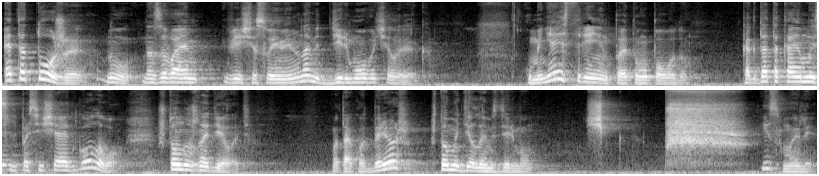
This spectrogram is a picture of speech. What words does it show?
Это тоже, ну, называем вещи своими именами, дерьмовый человек. У меня есть тренинг по этому поводу. Когда такая мысль посещает голову, что нужно делать? Вот так вот берешь, что мы делаем с дерьмом? Чик, пш, и смыли.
